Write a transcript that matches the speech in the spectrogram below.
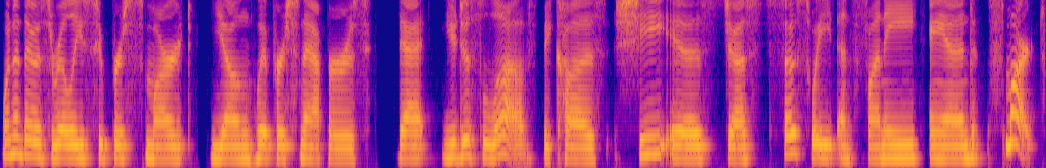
One of those really super smart young whippersnappers that you just love because she is just so sweet and funny and smart.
